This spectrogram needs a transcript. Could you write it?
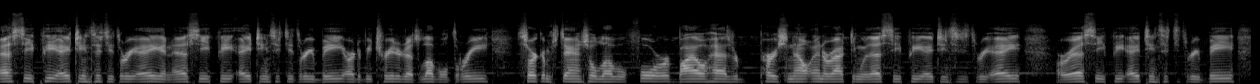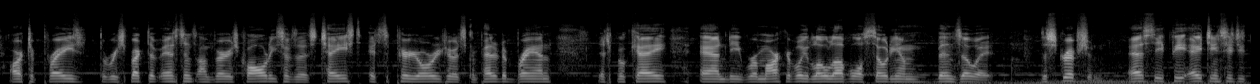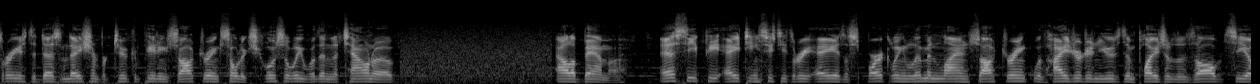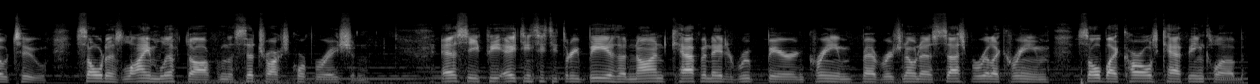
SCP-1863-A and SCP-1863-B are to be treated as Level 3, Circumstantial Level 4 Biohazard personnel interacting with SCP-1863-A or SCP-1863-B are to praise the respective instance on various qualities such as its taste, its superiority to its competitive brand, its bouquet, and the remarkably low level of sodium benzoate. Description: SCP-1863 is the designation for two competing soft drinks sold exclusively within the town of Alabama. SCP-1863-A is a sparkling lemon-lime soft drink with hydrogen used in place of dissolved CO2, sold as Lime Liftoff from the Citrox Corporation. SCP-1863-B is a non-caffeinated root beer and cream beverage known as Sarsaparilla Cream, sold by Carl's Caffeine Club.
